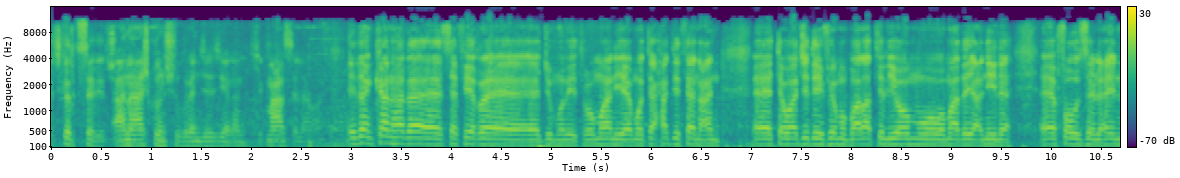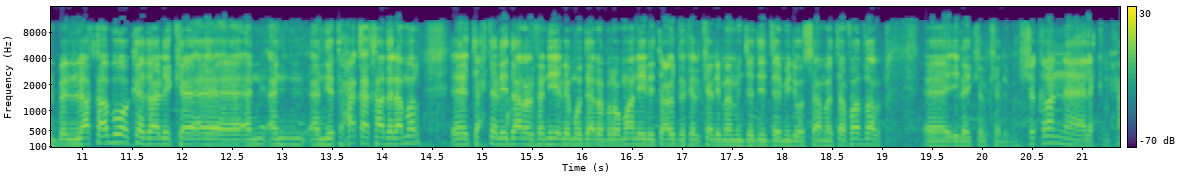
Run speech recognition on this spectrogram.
أشكرك سفير شكراً. أنا أشكر شكرا جزيلا. مع السلامة. إذا كان هذا سفير آه، جمهورية رومانيا متحدثا عن آه، تواجده في مباراة اليوم وماذا يعني له فوز العين باللقب وكذلك أن أن أن يتحقق هذا الأمر آه، تحت الإدارة الفنية لمدرب روماني لتعود لك الكلمة من جديد زميلي أسامة. تفضل آه، إليك الكلمة. شكرا لك محمد.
